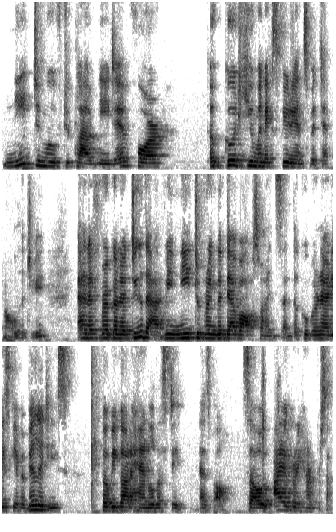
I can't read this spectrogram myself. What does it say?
need to move to cloud native for a good human experience with technology and if we're going to do that we need to bring the devops mindset the kubernetes capabilities but we got to handle the state as well so i agree 100%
